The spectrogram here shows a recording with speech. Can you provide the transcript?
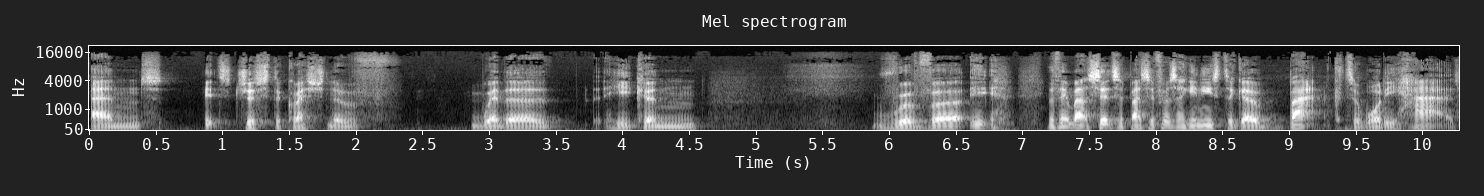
and it's just a question of whether he can revert. He, the thing about Tsitsipas, it feels like he needs to go back to what he had,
